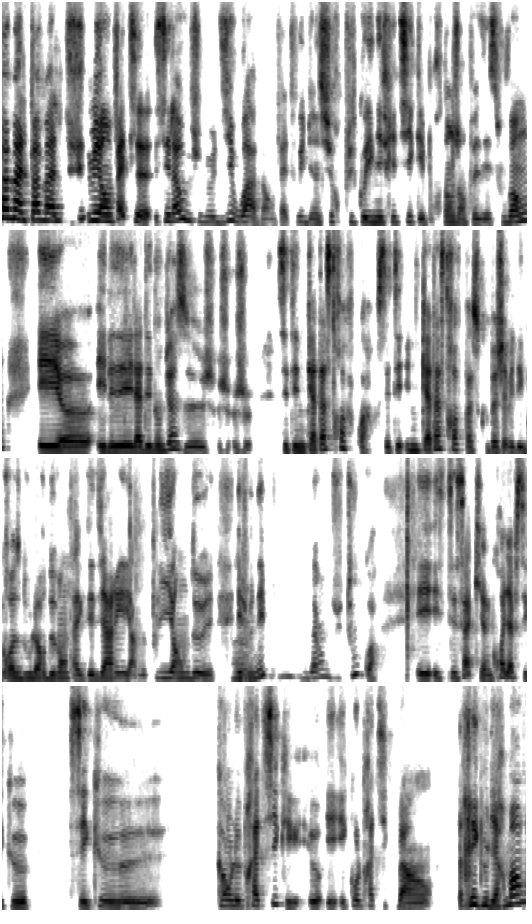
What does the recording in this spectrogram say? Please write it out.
Pas mal, pas mal. Mais en fait, euh, c'est là où je me dis, waouh, bah, en fait, oui, bien sûr, plus de collines néphrétique, et pourtant j'en faisais souvent. Et, euh, et les, la dénobiose, euh, je, c'était une catastrophe, quoi. C'était une catastrophe parce que bah, j'avais des grosses douleurs de ventre avec des diarrhées à me plier en deux et, je n'ai plus rien du tout, quoi. Et, et c'est ça qui est incroyable, c'est que, c'est que quand on le pratique et, et, et qu'on le pratique ben, régulièrement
